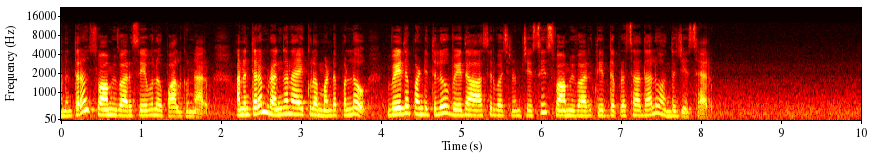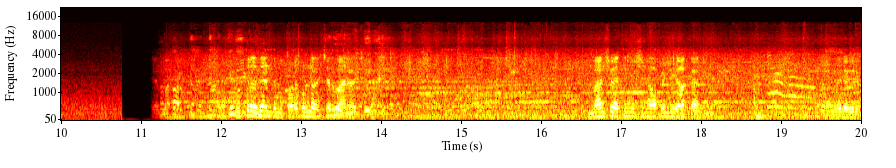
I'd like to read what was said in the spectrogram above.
అనంతరం స్వామివారి సేవలో పాల్గొన్నారు. అనంతరం రంగనాయకుల మండపంలో వేద పండితులు వేద ఆశీర్వచనం చేసి స్వామివారి తీర్థ ప్రసాదాలు అందజేశారు మనిషి I think you should hop in very very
